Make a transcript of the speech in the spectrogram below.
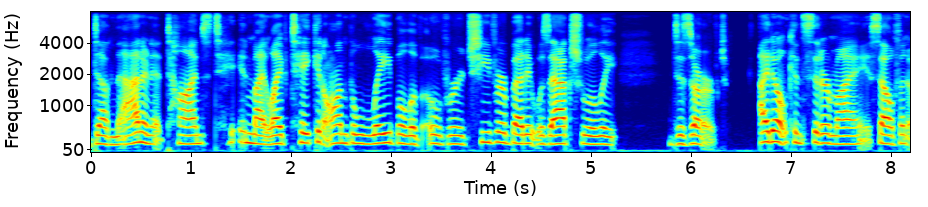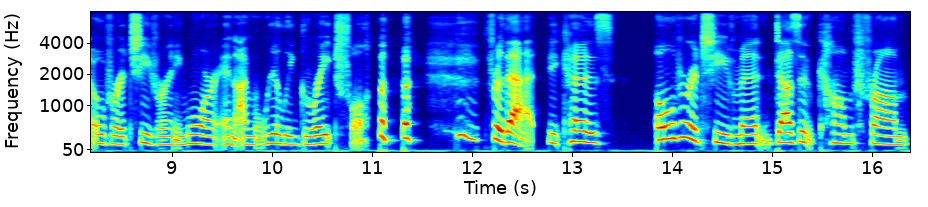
done that and at times t- in my life taken on the label of overachiever, but it was actually deserved. I don't consider myself an overachiever anymore, and I'm really grateful for that because overachievement doesn't come from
